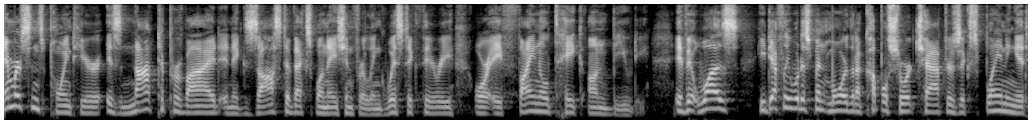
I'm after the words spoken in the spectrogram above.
Emerson's point here is not to provide an exhaustive explanation for linguistic theory or a final take on beauty. If it was, he definitely would have spent more than a couple short chapters explaining it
